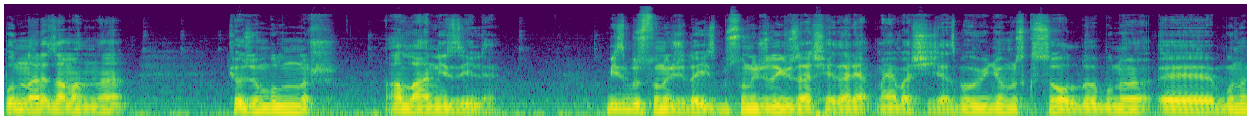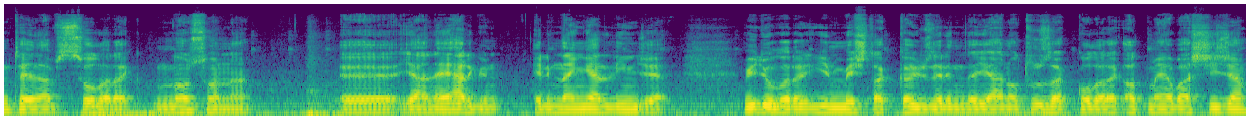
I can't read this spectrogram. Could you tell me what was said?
Bunlara zamanla çözüm bulunur. Allah'ın izniyle. Biz bu sunucudayız. Bu sunucuda güzel şeyler yapmaya başlayacağız. Bu videomuz kısa oldu. Bunu e, bunun telafisi olarak bundan sonra e, yani her gün elimden geldiğince videoları 25 dakika üzerinde yani 30 dakika olarak atmaya başlayacağım.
